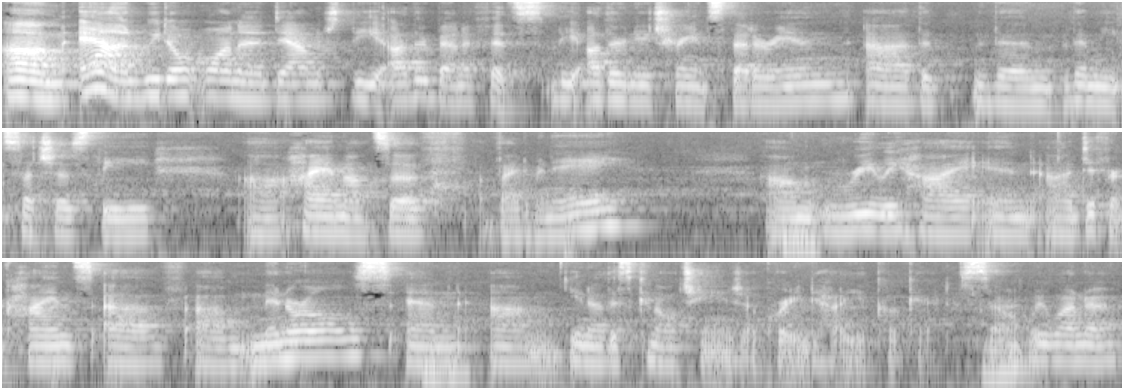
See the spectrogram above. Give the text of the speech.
Um, and we don't want to damage the other benefits, the other nutrients that are in uh, the, the, the meat, such as the uh, high amounts of vitamin A, um, really high in uh, different kinds of um, minerals, and um, you know this can all change according to how you cook it. So Right. we want to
